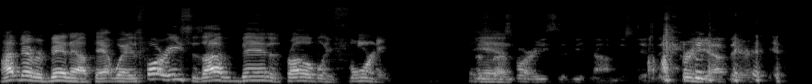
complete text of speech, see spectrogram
i've never been out that way as far east as i've been is probably forney That's about as far east as you. No, I'm just kidding. It's pretty out there. it,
